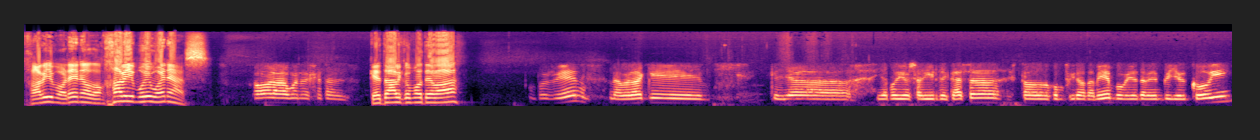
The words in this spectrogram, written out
Javi Moreno. Don Javi, muy buenas. Hola, buenas, ¿qué tal? ¿Qué tal? ¿Cómo te va? Pues bien, la verdad que, que ya, ya he podido salir de casa, he estado confinado también porque yo también pillé el COVID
